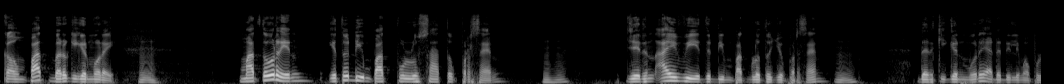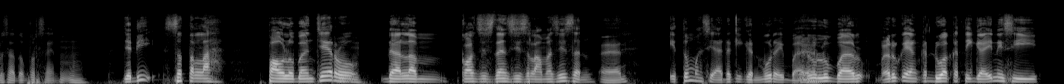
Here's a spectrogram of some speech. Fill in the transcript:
keempat baru Keegan Murray. Maturin itu di 41%, Mhm. Jaden Ivey itu di 47%, Mhm. dan Keegan Murray ada di 51%. Mhm. Jadi setelah Paulo Banchero dalam konsistensi selama season And itu masih ada Keegan Murray baru Iya. lu baru baru ke yang kedua ketiga ini si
